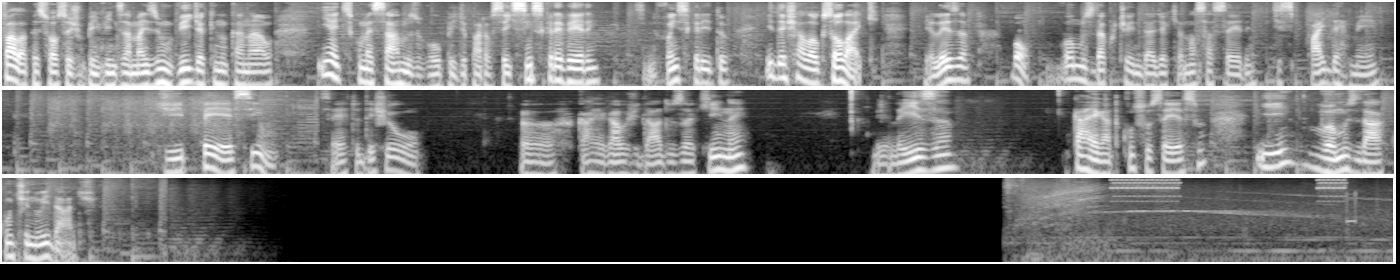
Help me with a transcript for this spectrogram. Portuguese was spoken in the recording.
Fala pessoal, sejam bem-vindos a mais um vídeo aqui no canal E antes de começarmos, vou pedir para vocês se inscreverem, se não for inscrito E deixar logo seu like, beleza? Bom, vamos dar continuidade aqui à nossa série de Spider-Man De PS1, certo? Deixa eu uh, carregar os dados aqui, né? Beleza Carregado com sucesso E vamos dar continuidade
